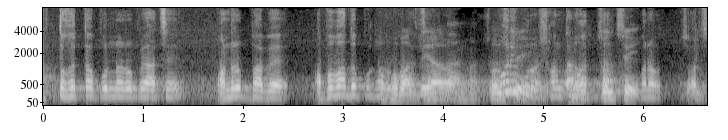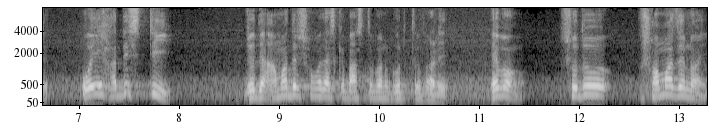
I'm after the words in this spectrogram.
আত্মহত্যা পূর্ণরূপে আছে অনুরূপভাবে অপবাদও পূর্ণ অপবাদ দেওয়া চলছেই। পরিপূর্ণ সন্তান চলছে। ওই হাদিসটি যদি আমাদের সমাজ আজকে বাস্তবায়ন করতে পারে এবং শুধু সমাজে নয়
